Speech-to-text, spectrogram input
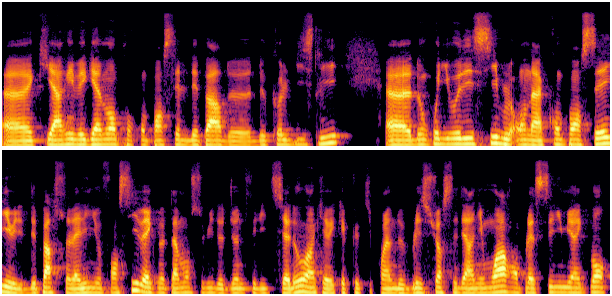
euh, qui arrive également pour compenser le départ de, Cole Beasley. Euh, donc au niveau des cibles, on a compensé. Il y a eu des départs sur la ligne offensive, avec notamment celui de John Feliciano, hein, qui avait quelques petits problèmes de blessure ces derniers mois, remplacé numériquement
